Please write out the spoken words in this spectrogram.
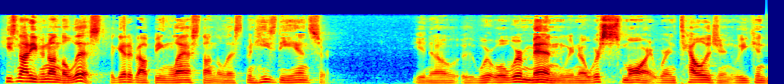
He's not even on the list. Forget about being last on the list, but He's the answer. You know, we're, well, we're men. We know we're smart. We're intelligent. We can,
